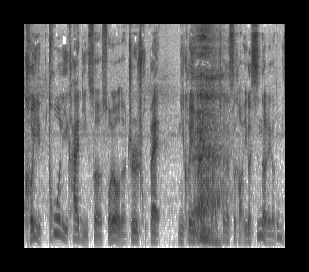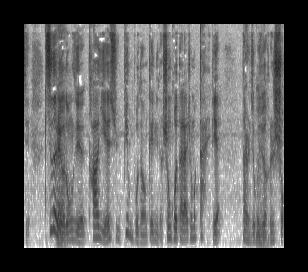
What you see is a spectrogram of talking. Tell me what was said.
可以脱离开你所所有的知识储备，你可以完完全的思考一个新的这个东西。新的这个东西，它也许并不能给你的生活带来什么改变，但是你就会觉得很爽。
